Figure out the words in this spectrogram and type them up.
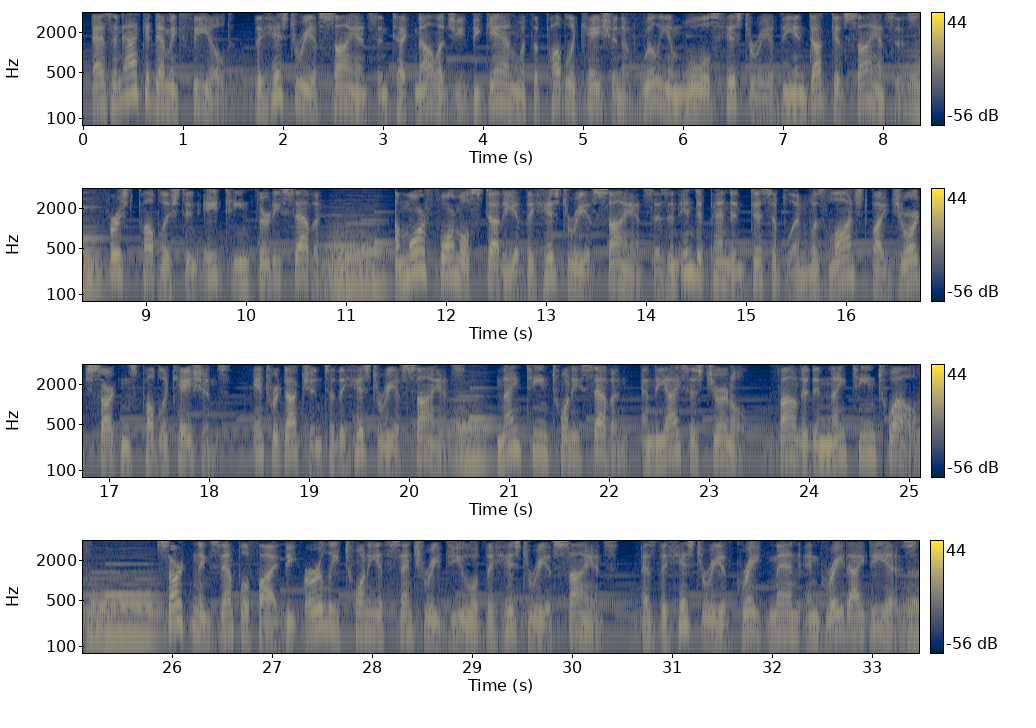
As an academic field, the history of science and technology began with the publication of William Whewell's History of the Inductive Sciences, first published in 1837. A more formal study of the history of science as an independent discipline was launched by George Sarton's publications, Introduction to the History of Science, 1927, and the ISIS Journal, founded in 1912. Sarton exemplified the early 20th century view of the history of science as the history of great men and great ideas.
